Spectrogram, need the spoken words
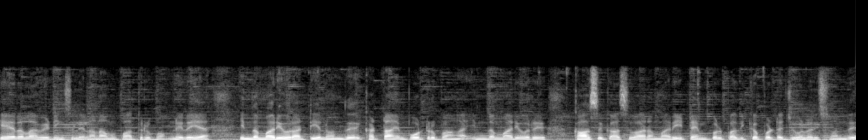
கேரளா வெட்டிங்ஸ்லாம் நம்ம பார்த்துருப்போம். நிறைய இந்த மாதிரி ஒரு அட்டியல் வந்து கட்டாயம் போட்டிருப்பாங்க. இந்த மாதிரி ஒரு காசு காசு வர மாதிரி டெம்பிள் பதிக்கப்பட்ட ஜுவல்லரிஸ் வந்து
